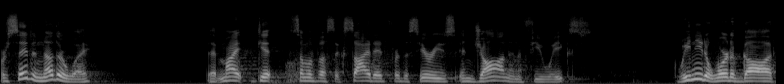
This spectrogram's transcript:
Or say it another way, that might get some of us excited for the series in John in a few weeks. We need a word of God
